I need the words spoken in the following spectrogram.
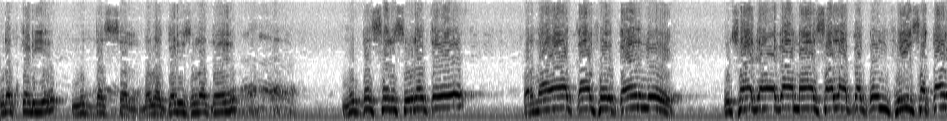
سورت کہڑی ہے؟ مدثر. بولو کہڑی سورت ہے؟ مدثر سورت فرمایا، کافر کہیں گے، پوچھا جائے گا ماں سالہ کا کم فی سکل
